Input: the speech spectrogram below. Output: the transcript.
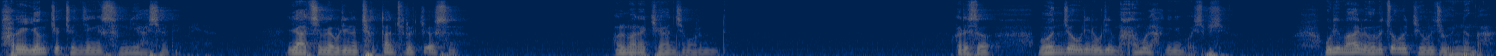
하루의 영적 전쟁에 승리하셔야 됩니다. 이 아침에 우리는 첫 단추를 끼웠어요. 얼마나 귀한지 모릅니다. 그래서 먼저 우리는 우리 마음을 확인해 보십시오. 우리 마음이 어느 쪽으로 기울어지고 있는가.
